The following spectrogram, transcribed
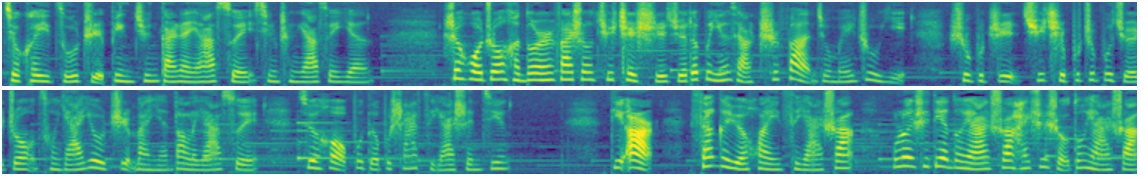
就可以阻止病菌感染牙髓，形成牙髓炎。生活中很多人发生龋齿时，觉得不影响吃饭，就没注意，殊不知龋齿不知不觉中从牙釉质蔓延到了牙髓，最后不得不杀死牙神经。第二。三个月换一次牙刷，无论是电动牙刷还是手动牙刷，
